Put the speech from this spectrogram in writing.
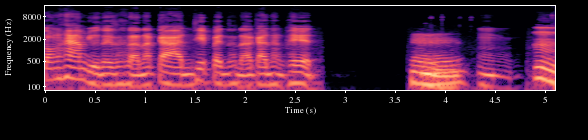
ต้องห้ามอยู่ในสถานการณ์ที่เป็นสถานการณ์ทางเพศ อืม อืม อืม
